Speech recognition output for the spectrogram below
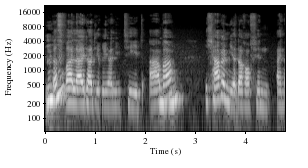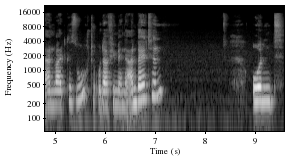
mhm. das war leider die Realität. Aber mhm. Ich habe mir daraufhin einen Anwalt gesucht oder vielmehr eine Anwältin. Und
